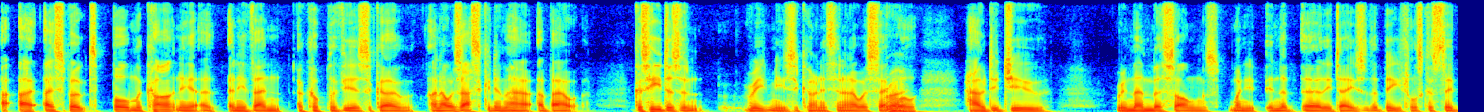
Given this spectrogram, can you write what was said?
I, I- spoke to Paul McCartney at an event a couple of years ago, and I was asking him how, about because he doesn't read music or anything, and I was saying, Right. well, how did you remember songs when you in the early days of the Beatles? Because they,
